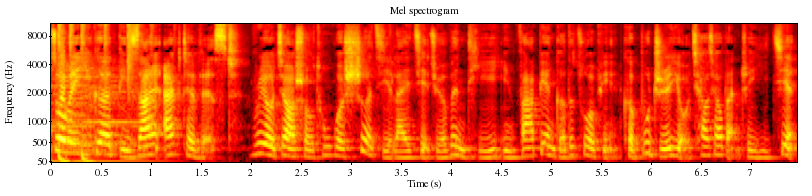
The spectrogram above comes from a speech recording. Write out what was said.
作为一个 design activist，Real 教授通过设计来解决问题、引发变革的作品可不只有跷跷板这一件。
